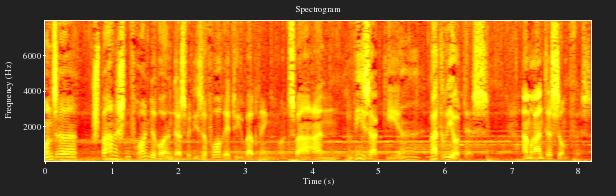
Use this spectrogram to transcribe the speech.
Unsere spanischen Freunde wollen, dass wir diese Vorräte überbringen. Und zwar an, wie sagt ihr, Patriotes. Am Rand des Sumpfes.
